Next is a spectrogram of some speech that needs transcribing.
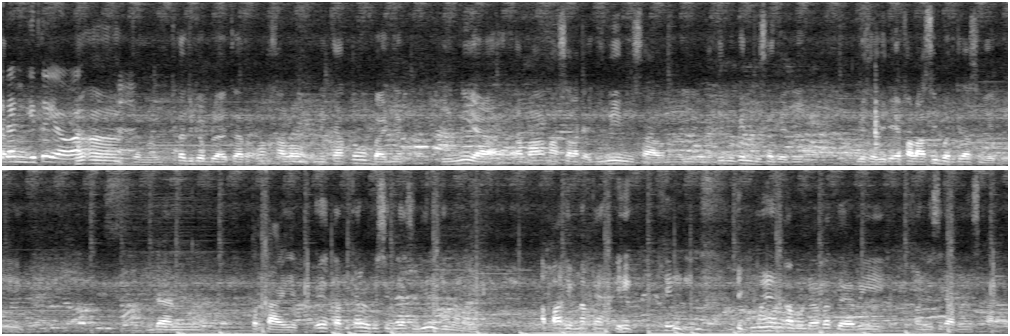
gambaran gitu ya, Wak. Kita juga belajar wah kalau nikah tuh banyak ini ya apa masalah kayak gini misal nah, ini nanti mungkin bisa jadi bisa jadi evaluasi buat kita sendiri. Dan terkait eh tapi kalau dari Cynthia sendiri gimana? Apa hikmahnya hik- hikmah yang kamu dapat dari kondisi kamu yang sekarang.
